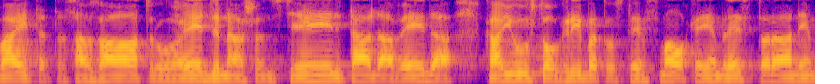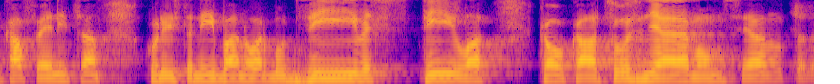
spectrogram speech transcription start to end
vai tas uz ātrā ēdināšanas ķēdi tādā veidā, kā jūs to gribat, uz tiem smalkajiem restorāniem, kafejnīcām, kur īstenībā no nu, varbūt dzīves stila kaut kāds uzņēmums. Ja? Nu, tad,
